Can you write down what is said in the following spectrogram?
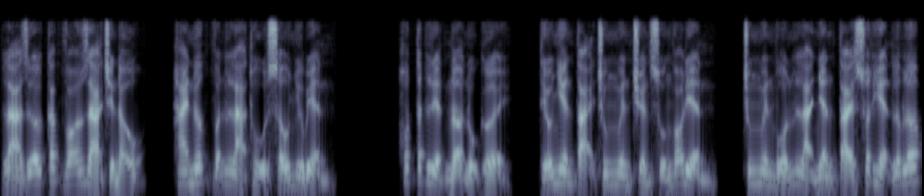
Là giữa các võ giả chiến đấu, hai nước vẫn là thù sâu như biển. Hốt tất liệt nở nụ cười, tiếu nhiên tại Trung Nguyên truyền xuống võ điển, Trung Nguyên vốn là nhân tài xuất hiện lớp lớp,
